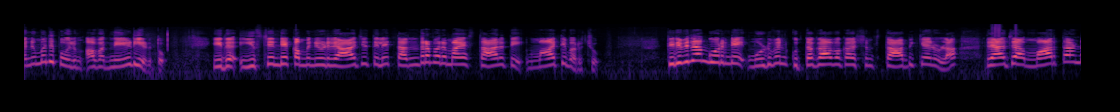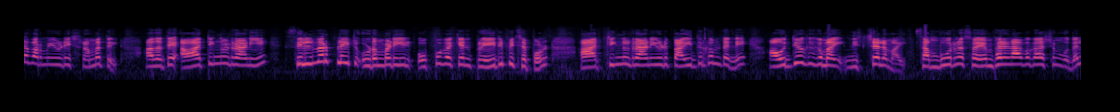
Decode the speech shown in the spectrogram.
അനുമതി പോലും അവർ നേടിയെടുത്തു. ഇത് ഈസ്റ്റ് ഇന്ത്യ കമ്പനിയുടെ രാജ്യത്തിലെ തന്ത്രപരമായ സ്ഥാനത്തെ മാറ്റിമറിച്ചു. തിരുവിതാംകൂറിന്റെ മുഴുവൻ കുത്തകാവകാശം സ്ഥാപിക്കാനുള്ള രാജ മാർത്താണ്ഡവർമ്മയുടെ ശ്രമത്തിൽ അന്നത്തെ ആറ്റിങ്ങൽ റാണിയെ സിൽവർ പ്ലേറ്റ് ഉടമ്പടിയിൽ ഒപ്പുവെക്കാൻ പ്രേരിപ്പിച്ചപ്പോൾ ആറ്റിങ്ങൽ റാണിയുടെ പൈതൃകം തന്നെ ഔദ്യോഗികമായി നിശ്ചലമായി. സമ്പൂർണ സ്വയംഭരണാവകാശം മുതൽ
